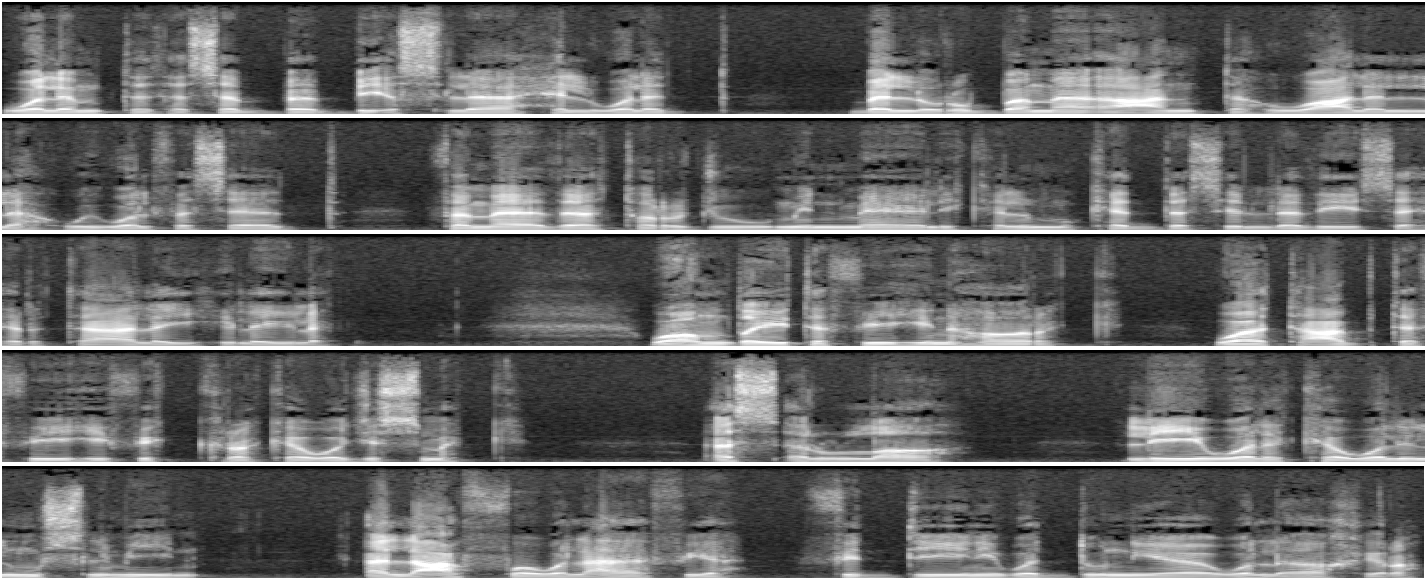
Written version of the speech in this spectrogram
ولم تتسبب بإصلاح الولد بل ربما أعنته على اللهو والفساد فماذا ترجو من مالك المكدس الذي سهرت عليه ليلك؟ وأمضيت فيه نهارك وأتعبت فيه فكرك وجسمك. أسأل الله لي ولك وللمسلمين العفو والعافية في الدين والدنيا والآخرة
